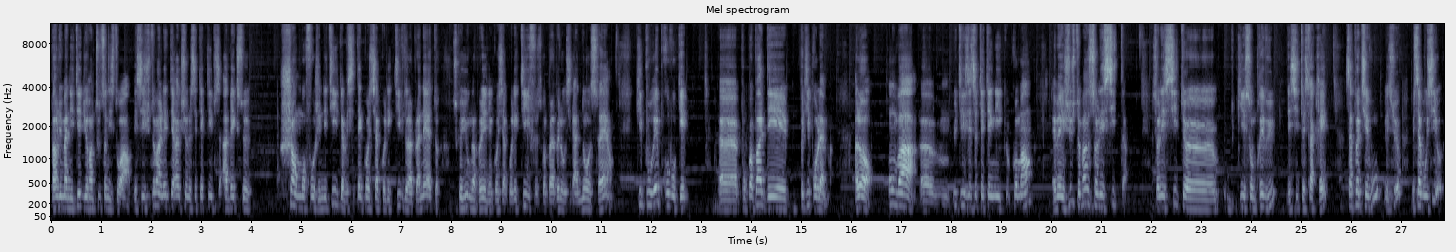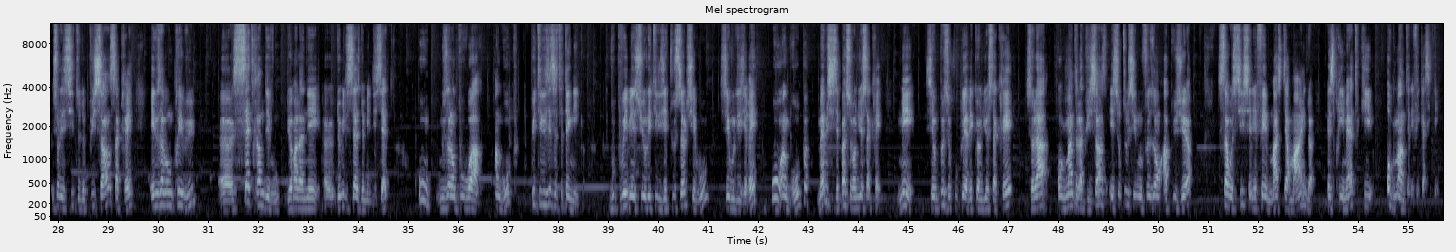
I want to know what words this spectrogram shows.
par l'humanité durant toute son histoire. Et c'est justement l'interaction de cette éclipse avec ce champ morphogénétique, avec cet inconscient collectif de la planète, ce que Jung appelait l'inconscient collectif, ce qu'on peut appeler aussi la noosphère, qui pourrait provoquer, euh, pourquoi pas, des petits problèmes. Alors, on va euh, utiliser cette technique comment? Eh bien, justement sur les sites, sur les sites euh, qui sont prévus, des sites sacrés. Ça peut être chez vous, bien sûr, mais ça va aussi sur les sites de puissance sacrés. Et nous avons prévu euh, sept rendez-vous durant l'année 2016-2017 où nous allons pouvoir, en groupe, utiliser cette technique. Vous pouvez bien sûr l'utiliser tout seul chez vous, si vous le désirez, ou en groupe, même si ce n'est pas sur un lieu sacré. Mais si on peut se coupler avec un lieu sacré, cela augmente la puissance et surtout si nous le faisons à plusieurs, ça aussi c'est l'effet mastermind, esprit maître qui augmente l'efficacité.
